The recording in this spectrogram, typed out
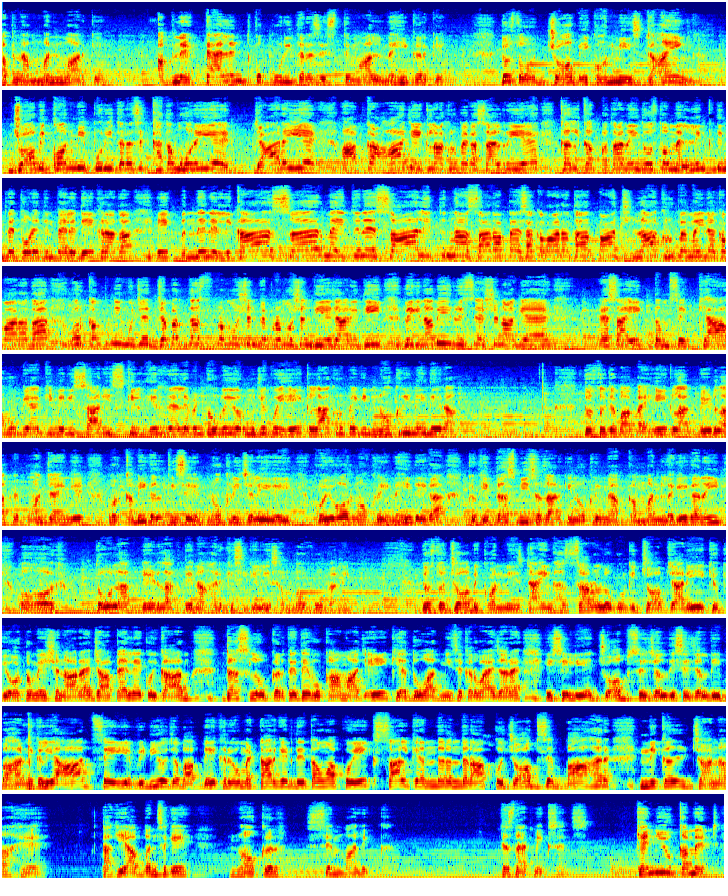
अपना मन मार के, अपने टैलेंट को पूरी तरह से इस्तेमाल नहीं करके। दोस्तों, job economy is dying job economy पूरी तरह से खत्म हो रही है, जा रही है। आपका आज एक लाख रुपए का सैलरी है, कल का पता नहीं दोस्तों, मैं लिंक दिन पे थोड़े दिन पहले देख रहा था, एक बंदे ने लिखा, सर, मैं इतने साल इतना सारा पैसा कमा रहा था, पाँच लाख रुपए महीना कमा रहा था, और कंपनी मुझे ज़बरदस्त प्रमोशन पे प्रमोशन दिए जा रही थी, लेकिन अभी रिसेशन आ गया है। ऐसा एकदम से क्या हो गया कि मेरी सारी स्किल इरेलीवेंट हो गई और मुझे कोई एक लाख रुपए की नौकरी नहीं दे रहा? दोस्तों, जब आप एक लाख, डेढ़ लाख पे पहुँच जाएँगे और कभी गलती से नौकरी चली गई, कोई और नौकरी नहीं देगा, क्योंकि दस बीस हज़ार की नौकरी में आपका मन लगेगा नहीं और दो लाख, डेढ़ लाख देना हर किसी के लिए संभव होगा नहीं। दोस्तों जॉब इकोनॉमी इज़ डाइंग हज़ारों लोगों की जॉब जा रही है क्योंकि ऑटोमेशन आ रहा है। जहाँ पहले कोई काम दस लोग करते थे, वो काम आज एक या दो आदमी से करवाया जा रहा है। इसीलिए जॉब से जल्दी से जल्दी बाहर निकलिए। आज से ये वीडियो जब आप देख रहे हो, मैं टारगेट देता हूँ आपको, एक साल के अंदर अंदर आपको जॉब से बाहर निकल जाना है, ताकि आप बन सके नौकर से मालिक। Does that make sense can you comment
